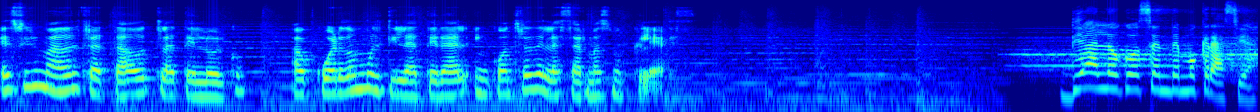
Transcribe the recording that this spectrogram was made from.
es firmado el Tratado Tlatelolco, acuerdo multilateral en contra de las armas nucleares. Diálogos en democracia.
